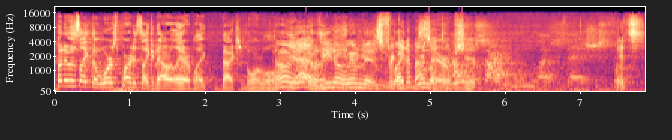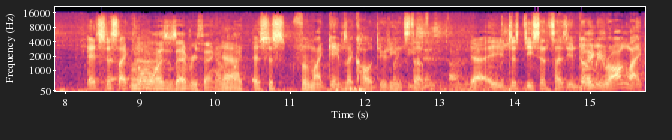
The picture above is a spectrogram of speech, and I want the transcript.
But it was like the worst part is like an hour later, I'm like back to normal. Oh yeah, Yeah, you know, wait a minute. Just forget like, about we're in the- that type of shit. Society normalizes that. It's just It's it's just like the, normalizes everything. I mean, like it's just from like games like Call of Duty and stuff. Yeah, it just desensitizes you. And don't Like- get me wrong, like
